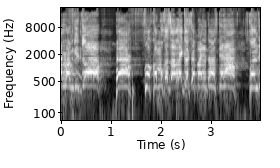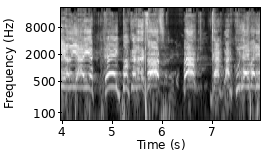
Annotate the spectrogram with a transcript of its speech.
এলাম কিন্তু। চোখ তো কেডা বাড়ি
